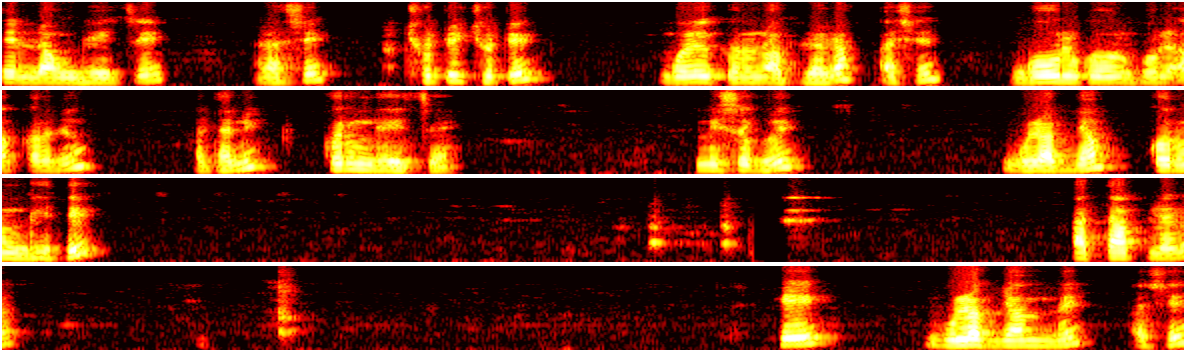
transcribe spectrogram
तेल लावून घ्यायचे. आणि असे छोटे छोटे गोळे करून आपल्याला असे गोल गोल गोल आकार देऊन हाताने करून घ्यायचं आहे. मी सगळे गुलाबजाम करून घेते. आता आपल्याला हे गुलाबजाम मी असे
